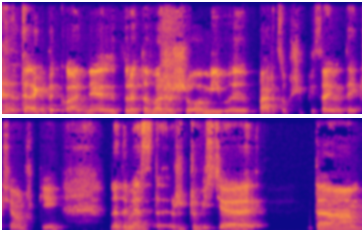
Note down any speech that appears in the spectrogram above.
Tak, dokładnie, które towarzyszyło mi y, bardzo przy pisaniu tej książki. Natomiast rzeczywiście ta,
